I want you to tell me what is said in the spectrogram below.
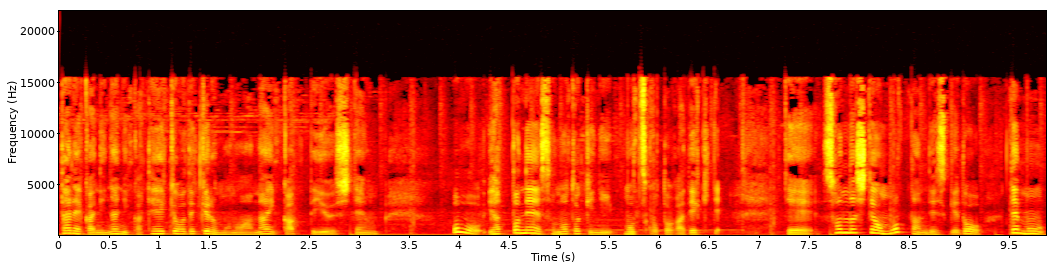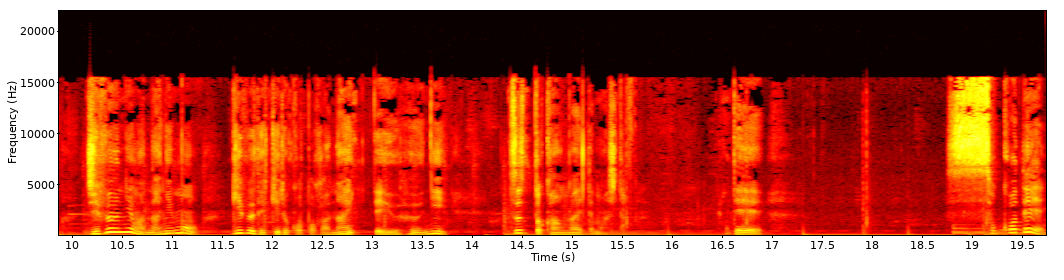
誰かに何か提供できるものはないかっていう視点をやっとねその時に持つことができて。でそんな視点を持ったんですけどでも自分には何もギブできることがないっていうふうにずっと考えてました。でそこで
